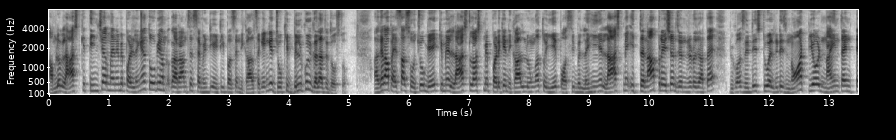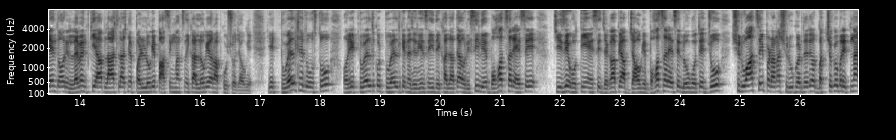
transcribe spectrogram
हम लोग लास्ट के तीन चार महीने में पढ़ लेंगे तो भी हम लोग आराम से सेवेंटी एटी परसेंट निकाल सकेंगे, जो कि बिल्कुल गलत है दोस्तों। अगर आप ऐसा सोचोगे कि मैं लास्ट लास्ट में पढ़ के निकाल लूँगा तो ये पॉसिबल नहीं है। लास्ट में इतना प्रेशर जनरेट हो जाता है because it is twelfth it is not your ninth and tenth और इलेवंथ की आप लास्ट लास्ट में पढ़ लोगे पासिंग मार्क्स निकाल लोगे और आप खुश हो जाओगे। ये ट्वेल्थ है दोस्तों, और ये ट्वेल्थ को ट्वेल्थ के नज़रिए से ही देखा जाता है, और इसीलिए बहुत सारे ऐसे चीज़ें होती हैं, ऐसी जगह पर आप जाओगे, बहुत सारे ऐसे लोग होते हैं जो शुरुआत से ही पढ़ाना शुरू कर देते हैं और बच्चों के ऊपर इतना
